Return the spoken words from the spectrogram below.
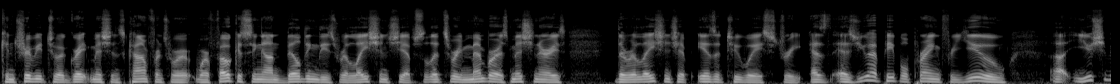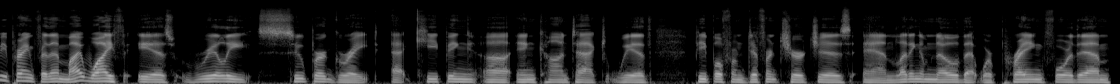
contribute to a great missions conference? We're we're focusing on building these relationships. So let's remember, as missionaries, the relationship is a two-way street. As as you have people praying for you, uh, you should be praying for them. My wife is really super great at keeping uh, in contact with people from different churches and letting them know that we're praying for them.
